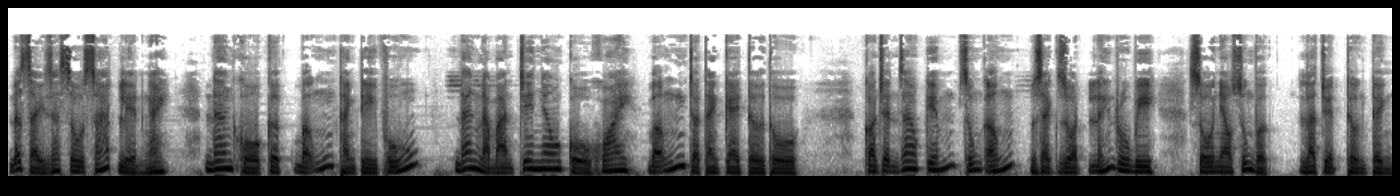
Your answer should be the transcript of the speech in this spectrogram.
đã xảy ra xô sát liền ngay đang khổ cực bỗng thành tỷ phú, đang là bạn chia nhau củ khoai, bỗng trở thành kẻ tử thù. Còn chuyện giao kiếm, súng ống, rạch ruột lấy ruby, xô nhau xuống vực là chuyện thường tình.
